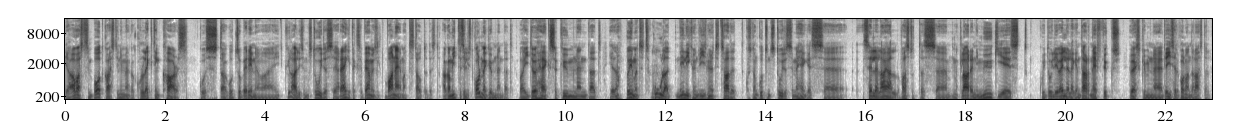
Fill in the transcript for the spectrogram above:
Ja avastasin podcasti nimega Collecting Cars, kus ta kutsub erinevaid külalisi oma stuudiosse ja räägitakse peamiselt vanematest autodest, aga mitte sellist kolmekümnendad, vaid üheksakümnendad. Ja noh, põhimõtteliselt sa kuulad nelikümmend viis minutit saadet, kus ta on kutsunud stuudiosse mehe, kes äh, sellel ajal vastutas äh, McLareni müügi eest, kui tuli välja legendaarne F1 üheksakümne teisel, kolmandal aastal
